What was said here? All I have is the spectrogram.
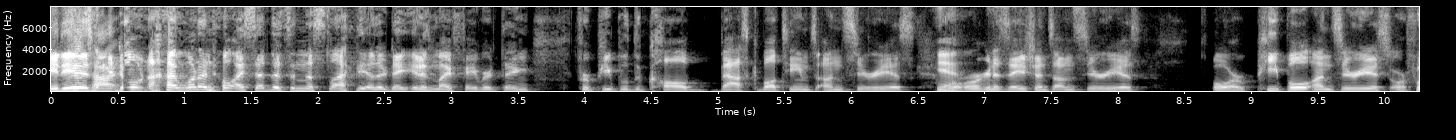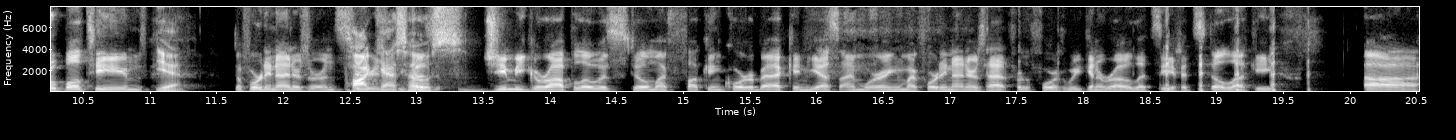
It The. I don't. I want to know. I said this in the Slack the other day. It is my favorite thing for people to call basketball teams unserious, Yeah. or organizations unserious, or people unserious, or football teams. Yeah. The 49ers are unserious. Podcast because hosts. Jimmy Garoppolo is still my fucking quarterback, and yes, I'm wearing my 49ers hat for the fourth week in a row. Let's see if it's still lucky. Uh,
